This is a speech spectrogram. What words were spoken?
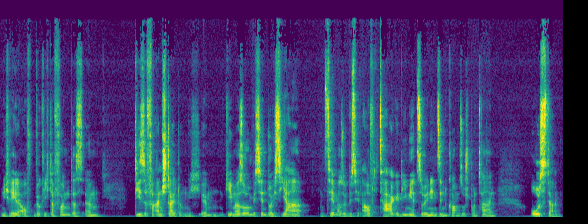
Und ich rede auch wirklich davon, dass ähm, diese Veranstaltung, ich ähm, gehe mal so ein bisschen durchs Jahr und zähle mal so ein bisschen auf, die Tage, die mir jetzt so in den Sinn kommen, so spontan. Ostern.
